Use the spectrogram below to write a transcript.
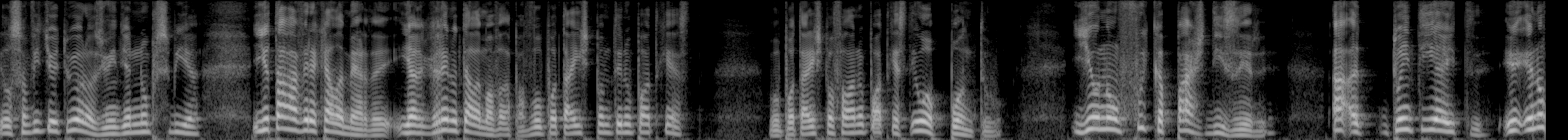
Eles são 28 euros. E o indiano não percebia. E eu estava a ver aquela merda e agarrei no telemóvel: Pá, vou apontar isto para meter no podcast. Vou apontar isto para falar no podcast. Eu aponto. E eu não fui capaz de dizer ah, 28. Eu, eu, não,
